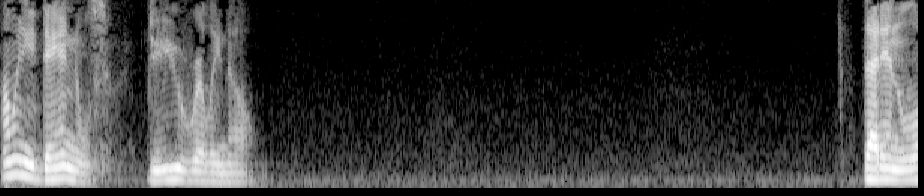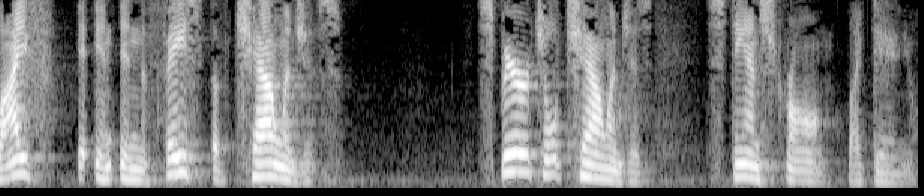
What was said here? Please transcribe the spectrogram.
How many Daniels do you really know? That in life, in, in the face of challenges, spiritual challenges, stand strong like Daniel.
